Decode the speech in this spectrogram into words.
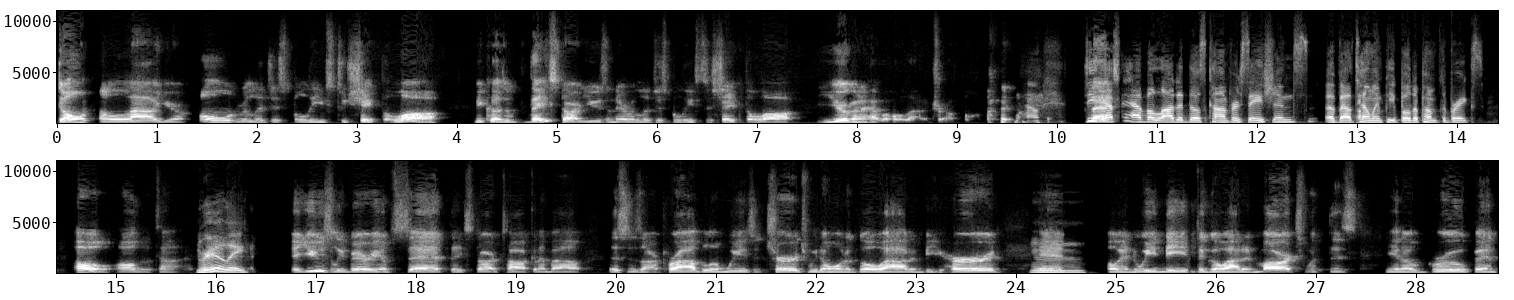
don't allow your own religious beliefs to shape the law because if they start using their religious beliefs to shape the law, you're going to have a whole lot of trouble. wow. Do you have to have a lot of those conversations about telling people to pump the brakes? Oh, all the time. Really? They're usually very upset. They start talking about this is our problem. We as a church, we don't want to go out and be heard. Mm. And oh, and we need to go out and march with this you know, group and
